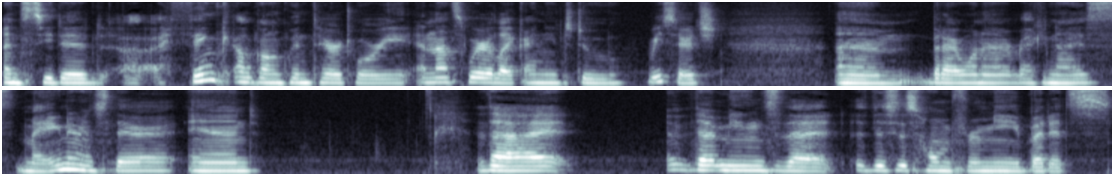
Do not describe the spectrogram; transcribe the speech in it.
unceded, uh, I think Algonquin territory, and that's where like I need to do research. Um, but I want to recognize my ignorance there, and that that means that this is home for me, but it's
